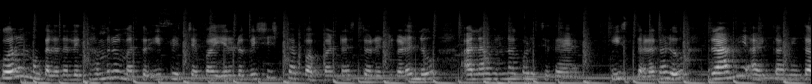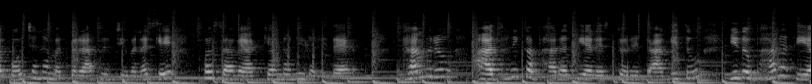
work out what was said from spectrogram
ಕೋರಮಂಗಲದಲ್ಲಿ ಧಮ್ರು ಮತ್ತು ಇತ್ತೀಚ್ ಎಂಬ ಎರಡು ವಿಶಿಷ್ಟ ಪಬ್ ಅಂಡ್ ರೆಸ್ಟೋರೆಂಟ್ಗಳನ್ನು ಅನಾವರಣಗೊಳಿಸಿದೆ. ಈ ಸ್ಥಳಗಳು ರಾಮಿ ಐಕಾನ್ನಿಂದ ಭೋಜನ ಮತ್ತು ರಾತ್ರಿ ಜೀವನಕ್ಕೆ ಹೊಸ ವ್ಯಾಖ್ಯಾನ ನೀಡಲಿದೆ. ಧಮ್ರು ಆಧುನಿಕ ಭಾರತೀಯ ರೆಸ್ಟೋರೆಂಟ್ ಆಗಿದ್ದು, ಇದು ಭಾರತೀಯ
